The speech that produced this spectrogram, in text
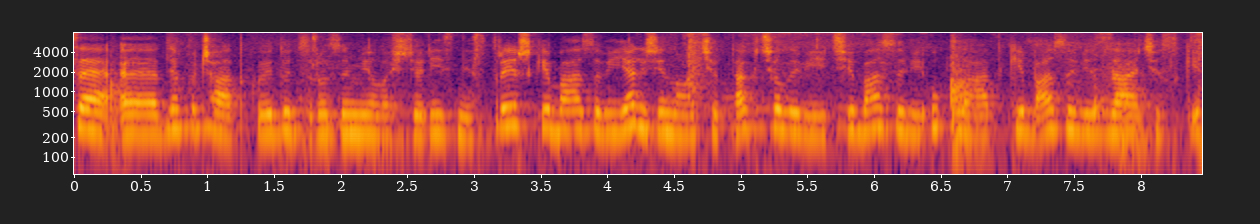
Це е, для початку йдуть зрозуміло, що різні стрижки базові, як жіночі, так чоловічі, базові укладки, базові зачіски.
